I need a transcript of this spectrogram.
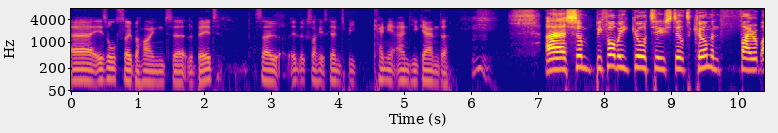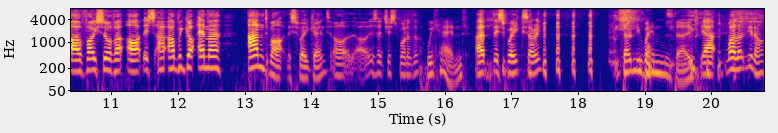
uh, is also behind uh, the bid, so it looks like it's going to be Kenya and Uganda. Uh, some before we go to still to come and fire up our voiceover artists, have we got Emma and Mark this weekend, or, or is it just one of them? Weekend? Uh, this week, sorry. It's only Wednesday. yeah. Well, you know,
